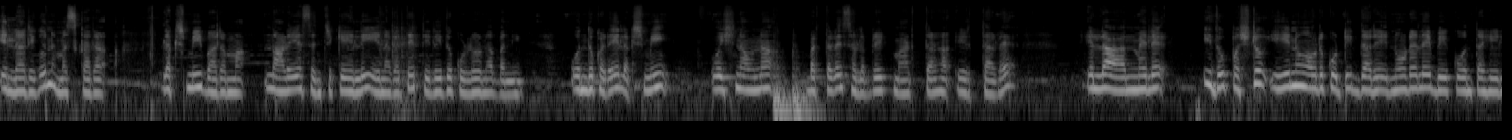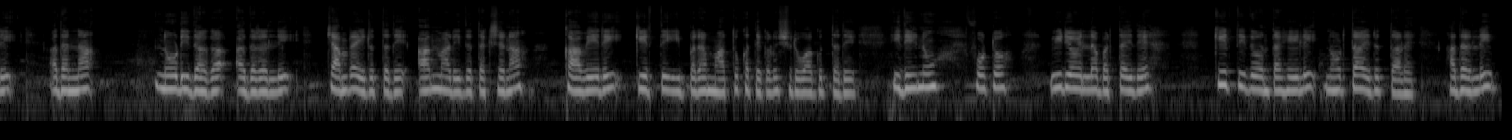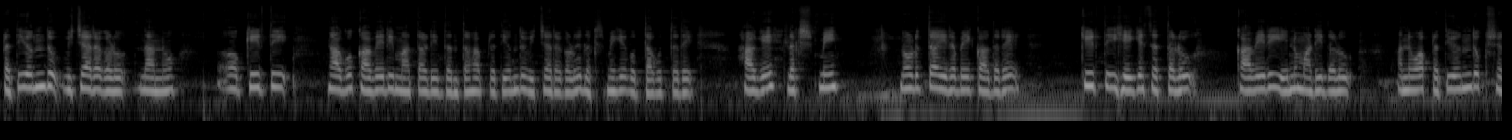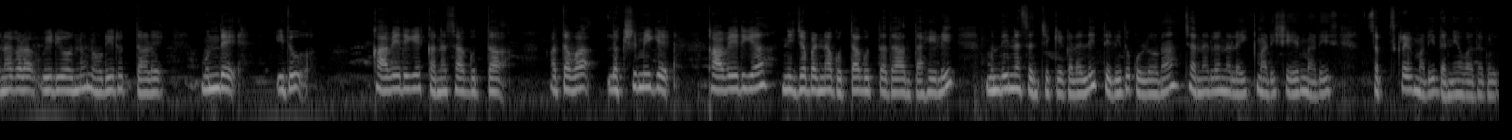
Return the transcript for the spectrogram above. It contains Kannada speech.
ಎಲ್ಲರಿಗೂ ನಮಸ್ಕಾರ. ಲಕ್ಷ್ಮೀ ಬಾರಮ್ಮ, ನಾಳೆಯ ಸಂಚಿಕೆಯಲ್ಲಿ ಏನಾಗುತ್ತೆ ತಿಳಿದುಕೊಳ್ಳೋಣ ಬನ್ನಿ. ಒಂದು ಕಡೆ ಲಕ್ಷ್ಮಿ ವೈಷ್ಣವನ ಬರ್ತ್ಡೇ ಸೆಲೆಬ್ರೇಟ್ ಮಾಡ್ತಾ ಇರ್ತಾಳೆ. ಎಲ್ಲ ಆದಮೇಲೆ ಇದು ಫಸ್ಟು ಏನು ಅವರು ಕೊಟ್ಟಿದ್ದಾರೆ ನೋಡಲೇಬೇಕು ಅಂತ ಹೇಳಿ ಅದನ್ನು ನೋಡಿದಾಗ ಅದರಲ್ಲಿ ಕ್ಯಾಮ್ರಾ ಇರುತ್ತದೆ. ಆನ್ ಮಾಡಿದ ತಕ್ಷಣ ಕಾವೇರಿ ಕೀರ್ತಿ ಇಬ್ಬರ ಮಾತುಕತೆಗಳು ಶುರುವಾಗುತ್ತದೆ. ಇದೇನು ಫೋಟೋ? ವಿಡಿಯೋ ಎಲ್ಲ ಬರ್ತಾ ಇದೆ. ಕೀರ್ತಿದು ಅಂತ ಹೇಳಿ ನೋಡ್ತಾ ಇರುತ್ತಾಳೆ. ಅದರಲ್ಲಿ ಪ್ರತಿಯೊಂದು ವಿಚಾರಗಳು ನಾನು ಕೀರ್ತಿ ಹಾಗೂ ಕಾವೇರಿ ಮಾತಾಡಿದಂತಹ ಪ್ರತಿಯೊಂದು ವಿಚಾರಗಳು ಲಕ್ಷ್ಮಿಗೆ ಗೊತ್ತಾಗುತ್ತದೆ. ಹಾಗೆ ಲಕ್ಷ್ಮಿ ನೋಡುತ್ತಾ ಇರಬೇಕಾದರೆ ಕೀರ್ತಿ ಹೇಗೆ ಸತ್ತಳು? ಕಾವೇರಿ ಏನು ಮಾಡಿದಳು? ಅನ್ನುವ ಪ್ರತಿಯೊಂದು ಕ್ಷಣಗಳ ವಿಡಿಯೋವನ್ನು ನೋಡಿರುತ್ತಾಳೆ. ಮುಂದೆ ಇದು ಕಾವೇರಿಗೆ ಕನಸಾಗುತ್ತಾ ಅಥವಾ ಲಕ್ಷ್ಮಿಗೆ ಕಾವೇರಿಯ ನಿಜ ಬಣ್ಣ ಗೊತ್ತಾಗುತ್ತದಾ ಅಂತ ಹೇಳಿ ಮುಂದಿನ ಸಂಚಿಕೆಗಳಲ್ಲಿ ತಿಳಿದುಕೊಳ್ಳೋಣ. ಚಾನಲನ್ನು ಲೈಕ್ ಮಾಡಿ, ಶೇರ್ ಮಾಡಿ, ಸಬ್ಸ್ಕ್ರೈಬ್ ಮಾಡಿ. ಧನ್ಯವಾದಗಳು.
